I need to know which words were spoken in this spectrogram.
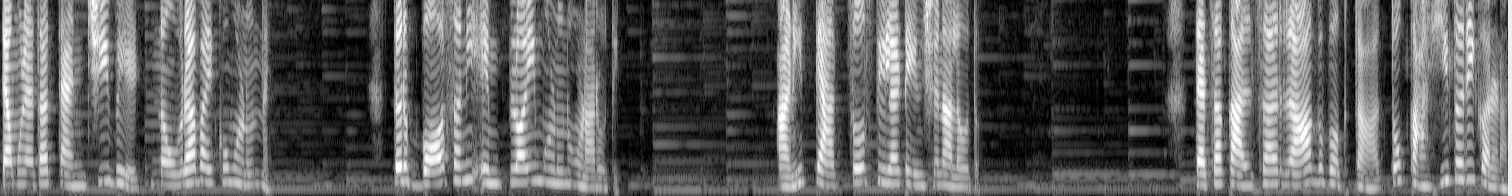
त्यामुळे आता त्यांची भेट नवरा बायको म्हणून नाही. तर बॉस आणि एम्प्लॉई म्हणून होणार होती. आणि त्याचंच तिला टेन्शन आलं होतं. त्याचा कालचा राग बघता तो काहीतरी करणार.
